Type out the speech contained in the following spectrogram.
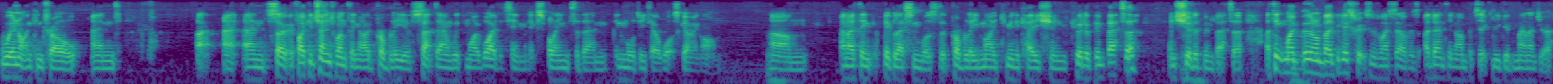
We're not in control. And, uh, and so if I could change one thing, I'd probably have sat down with my wider team and explained to them in more detail what's going on. Mm. Um, and I think a big lesson was that probably my communication could have been better and should have mm. been better. I think my mm. one of my biggest criticisms myself is I don't think I'm a particularly good manager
